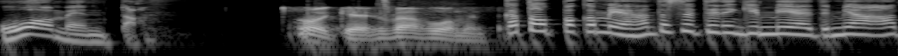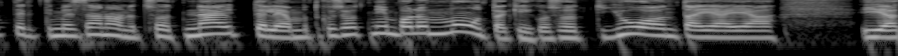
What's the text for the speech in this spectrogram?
huomenta. Oikein hyvää huomenta. Katoppa, kun miehän tässä tietenkin mietin. Minä ajattelin, että minä sanon, että sä oot näyttelijä, mutta kun sä oot niin paljon muutakin, kun sä oot juontaja ja, ja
